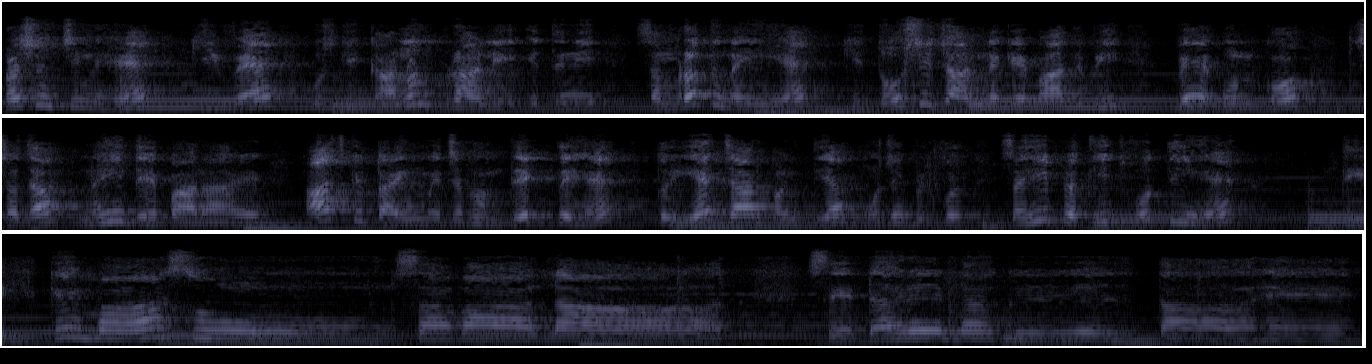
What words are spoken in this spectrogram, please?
प्रश्न चिन्ह है कि वह उसकी कानून प्रणाली इतनी समृद्ध नहीं है कि दोषी जानने के बाद भी वह उनको सजा नहीं दे पा रहा है। आज के टाइम में जब हम देखते हैं तो यह चार पंक्तियाँ मुझे बिल्कुल सही प्रतीत होती हैं। दिल के मासूम सवालात से डर लगता है।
